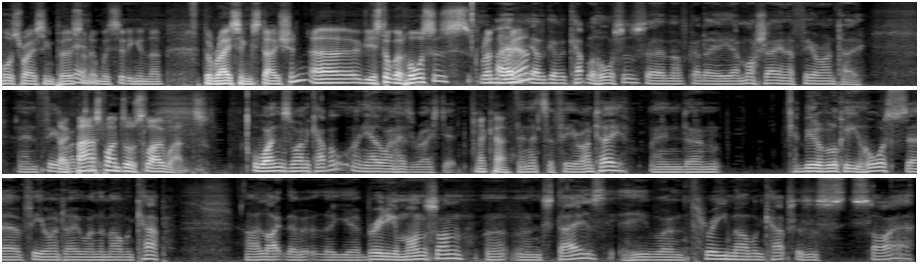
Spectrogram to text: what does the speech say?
horse racing person, Yeah. and we're sitting in the, the racing station. Uh, have you still got horses running I around? I've got a couple of horses. Um, I've got a, a Moshe and a Fiorente. And So Fiorente, fast ones or slow ones? One's won a couple, and the other one hasn't raced yet. Okay. And that's the Fiorente. And um, a beautiful looking horse. Uh, Fiorente won the Melbourne Cup. I like the the uh, breeding of Monsun uh, and Stays. He won three Melbourne Cups as a sire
